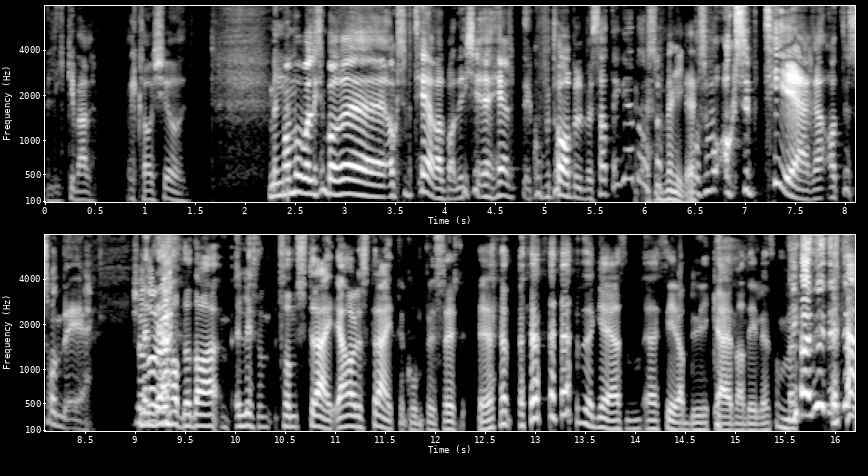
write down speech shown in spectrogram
men likevel. Jeg klarer ikke å Men- Man må bare liksom bare akseptere at man ikke er helt komfortabel med settingen, og så, og så akseptere at det er sånn det er. Men Skjønner jeg du? hadde da liksom sånn streit... Jeg har jo streitekompiser. det er gøy jeg, jeg sier at du ikke er en av de, liksom. Men Ja, det, det, det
